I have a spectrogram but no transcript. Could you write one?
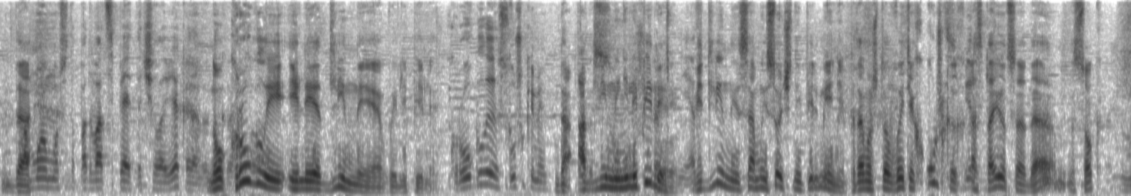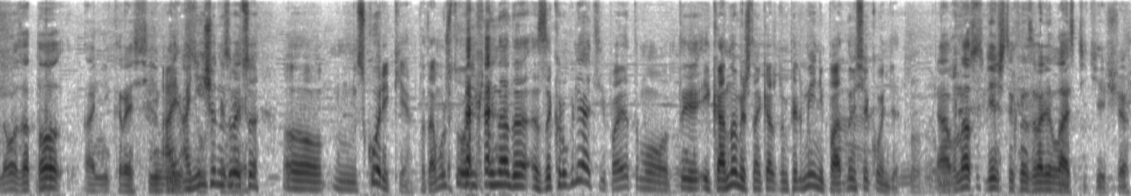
Да. По-моему, что по 25 на человека. надо Ну, круглые или длинные вы лепили? Круглые, с ушками. Да, а длинные не лепили? Нет. Ведь длинные самые сочные пельмени, потому что в этих ушках остается, да, сок. Но зато они красивые. А- они еще называются э, скорики, потому что их не надо закруглять, и поэтому ты экономишь на каждом пельмени по одной секунде. А у нас в их называли ластики еще.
